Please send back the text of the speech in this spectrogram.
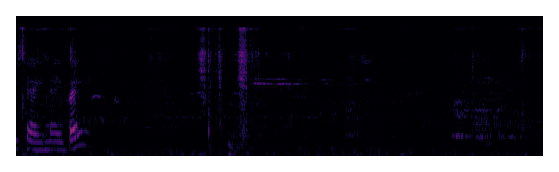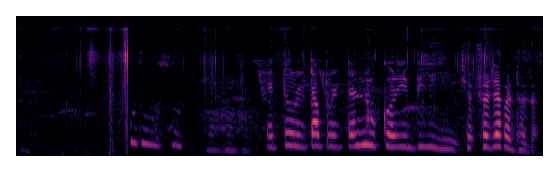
এই চাই নাই বাই একটু উল্টা পুল্টা ন করবি সো- সোজা করে ধরে রাখ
